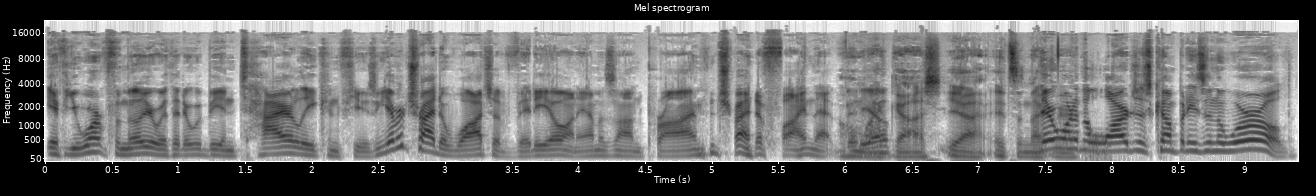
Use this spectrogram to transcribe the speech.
If you weren't familiar with it, it would be entirely confusing. You ever tried to watch a video on Amazon Prime trying to find that video? Oh my gosh. Yeah, it's a nightmare. They're one of the largest companies in the world.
